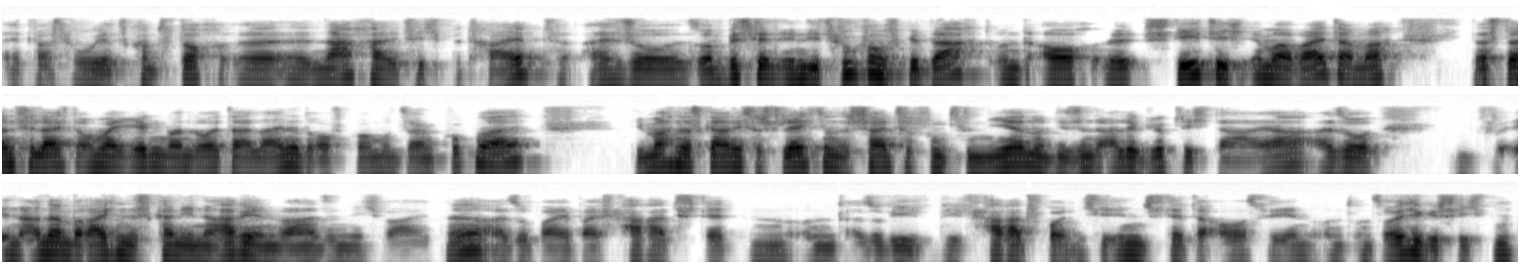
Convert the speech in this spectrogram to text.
etwas, wo jetzt kommt es doch, äh, nachhaltig betreibt, also so ein bisschen in die Zukunft gedacht und auch äh, stetig immer weitermacht, dass dann vielleicht auch mal irgendwann Leute alleine drauf kommen und sagen, guck mal, die machen das gar nicht so schlecht und es scheint zu funktionieren und die sind alle glücklich da, ja. Also in anderen Bereichen ist Skandinavien wahnsinnig weit, ne? Also bei, bei Fahrradstätten und also wie, wie fahrradfreundliche Innenstädte aussehen und, und solche Geschichten.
